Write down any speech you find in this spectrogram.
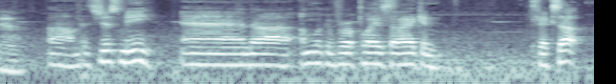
yeah, um, it's just me, and uh, I'm looking for a place that I can fix up.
